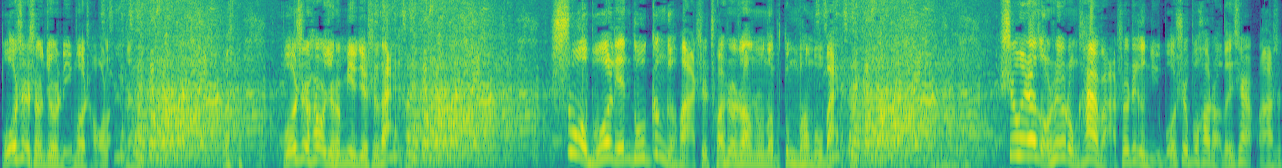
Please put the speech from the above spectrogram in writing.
博士生就是李莫愁了，博士后就是灭绝师太，硕博连读更可怕，是传说当中的东方不败。社会上总是有种看法，说这个女博士不好找对象啊。是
